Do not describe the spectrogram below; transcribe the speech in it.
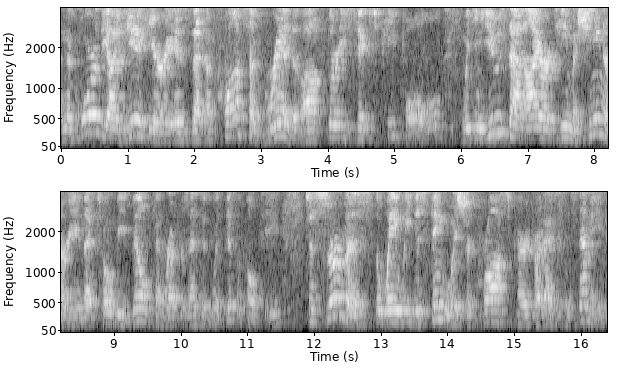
And the core of the idea here is that across a grid of 36 people, we can use that IRT machinery that Toby built and represented with difficulty to service the way we distinguish across pericarditis and STEMI.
